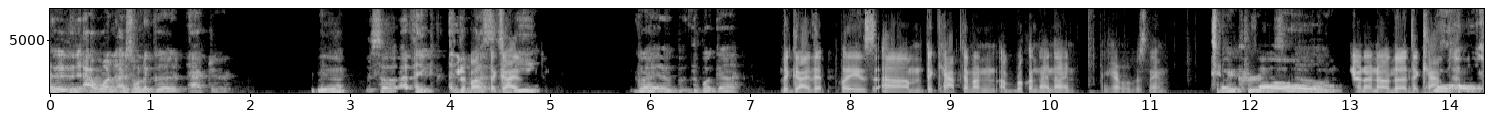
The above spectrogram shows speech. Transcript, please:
I, didn't- I want. I just want a good actor. Yeah. So I think What about best the guy- me- go ahead. The what guy? The guy that plays um, the captain on, on Brooklyn Nine Nine. I can't remember his name. Terry Crews. Oh, No, no, no. The the no, captain. Holt.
